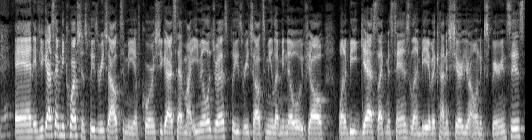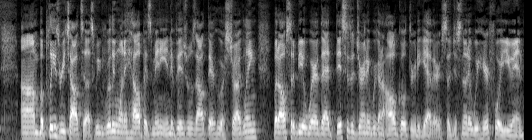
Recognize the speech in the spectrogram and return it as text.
Yes. And if you guys have any questions, please reach out to me. Of course, you guys have my email address. Please reach out to me. Let me know if y'all want to be guests like Miss Tangela and be able to kind of share your own experiences. Um, but please reach out to us. We really want to help as many individuals out there who are struggling, but also to be aware that this is a journey we're going to all go through together. So just know that we're here for you. And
